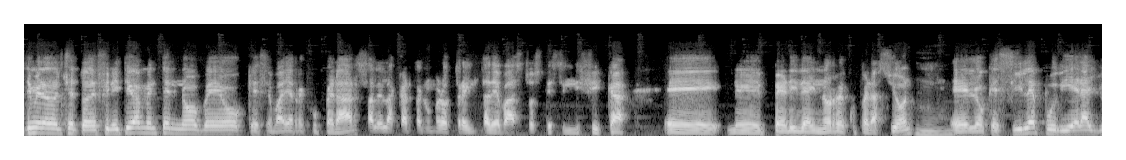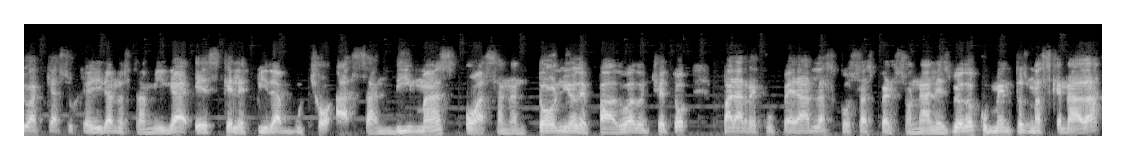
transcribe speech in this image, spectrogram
Sí, mira, Don Cheto, definitivamente no veo que se vaya a recuperar. Sale la carta número 30 de bastos, que significa eh, eh, pérdida y no recuperación. Eh, lo que sí le pudiera yo aquí a sugerir a nuestra amiga es que le pida mucho a San Dimas o a San Antonio de Padua, Don Cheto, para recuperar las cosas personales. Veo documentos más que nada,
